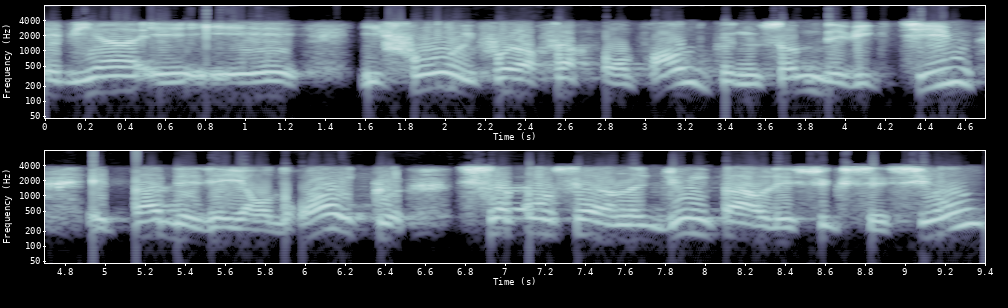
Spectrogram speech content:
Eh bien, et, et il faut, il faut leur faire comprendre que nous sommes des victimes et pas des ayants droit et que ça concerne d'une part les successions,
